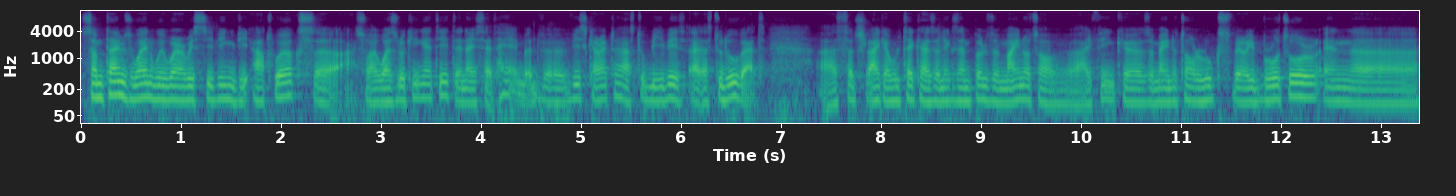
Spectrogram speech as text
sometimes when we were receiving the artworks, uh, so I was looking at it and I said, hey, but the, this character has to be this, has to do that. Uh, such like I will take as an example the Minotaur. I think uh, the Minotaur looks very brutal and uh,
